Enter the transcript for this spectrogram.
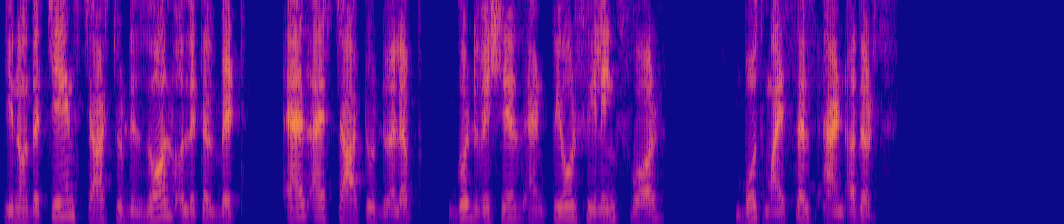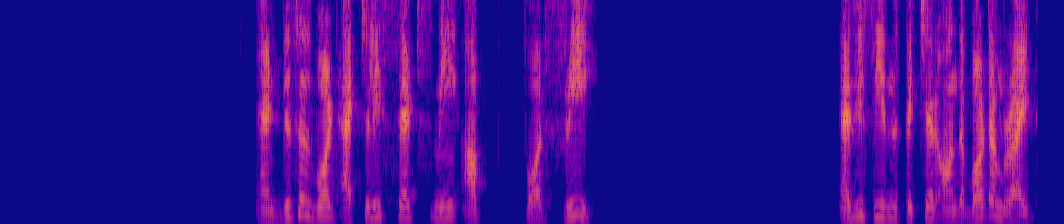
you know, the chain starts to dissolve a little bit as I start to develop good wishes and pure feelings for both myself and others. And this is what actually sets me up for free. As we see in the picture on the bottom right,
